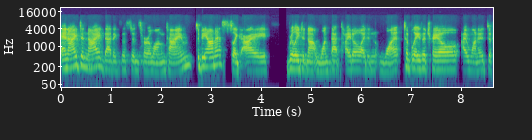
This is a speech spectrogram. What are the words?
and I denied that existence for a long time, to be honest. Like, I really did not want that title. I didn't want to blaze a trail. I wanted to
